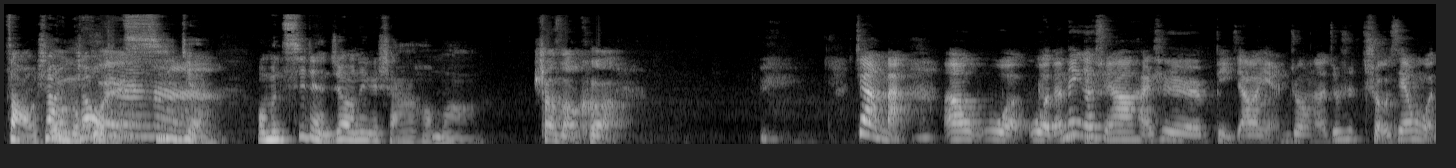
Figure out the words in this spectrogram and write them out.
早上我们你知道我们会七点，我们七点就要那个啥好吗？上早课。这样吧，呃，我我的那个学校还是比较严重的，就是首先我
